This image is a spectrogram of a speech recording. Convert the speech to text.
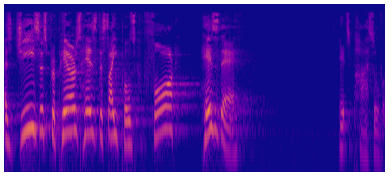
as Jesus prepares his disciples for his death, it's Passover.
